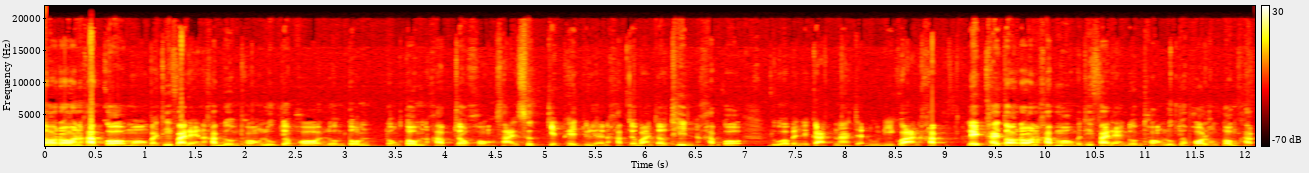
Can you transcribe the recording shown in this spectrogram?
ต่อรองนะครับก็มองไปที่ฝ่ายแดงนะครับโดมทองลูกเจ้าพ่อโดมต้มลงต้มนะครับเจ้าของสายศึกเกียรติเพชรอยู่แล้วนะครับเจ้าบ้านเจ้าถิ่นนะครับก็ดูว่าบรรยากาศน่าจะดูดีกว่านะครับเลดใครต่อรองนะครับมองไปที่ฝ่ายแดงโดมทองลูกเจ้าพ่อลงต้มครับ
